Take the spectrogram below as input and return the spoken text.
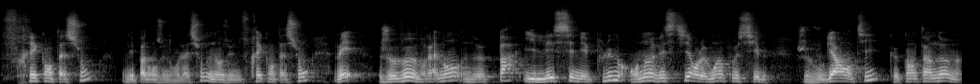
fréquentation, on n'est pas dans une relation, on est dans une fréquentation, mais je veux vraiment ne pas y laisser mes plumes, en investir le moins possible. Je vous garantis que quand un homme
